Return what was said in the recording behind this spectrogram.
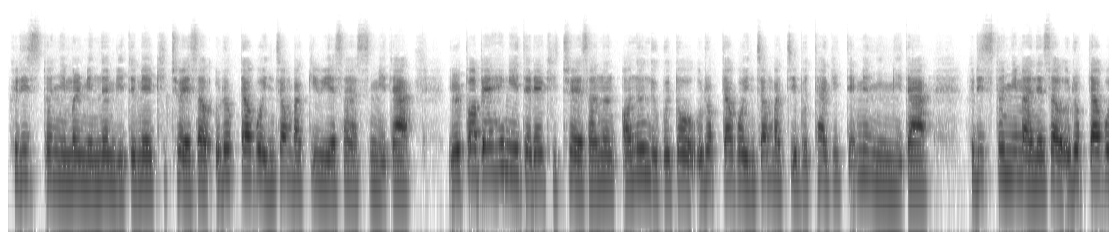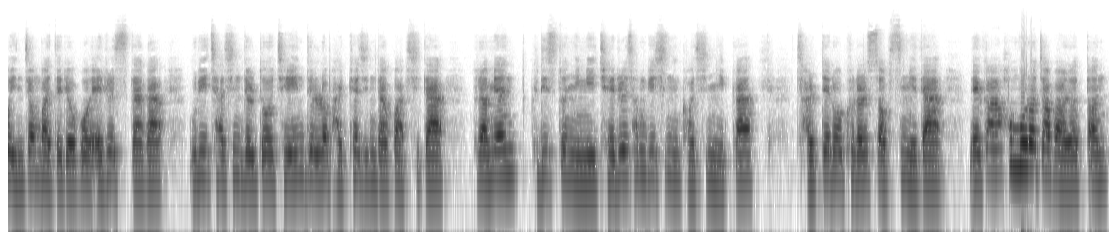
그리스도님을 믿는 믿음의 기초에서 의롭다고 인정받기 위해서였습니다. 율법의 행위들의 기초에서는 어느 누구도 의롭다고 인정받지 못하기 때문입니다. 그리스도님 안에서 의롭다고 인정받으려고 애를 쓰다가 우리 자신들도 죄인들로 밝혀진다고 합시다. 그러면 그리스도님이 죄를 섬기시는 것입니까? 절대로 그럴 수 없습니다. 내가 허물어져 버렸던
